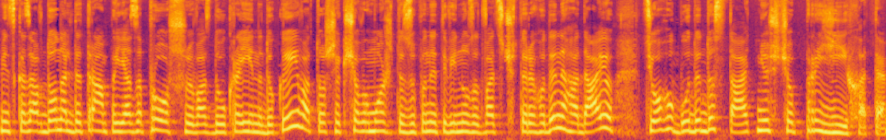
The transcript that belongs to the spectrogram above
Він сказав: Дональде Трампе, я запрошую вас до України до Києва. Тож, якщо ви можете зупинити війну за 24 години, гадаю, цього буде достатньо, щоб приїхати.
